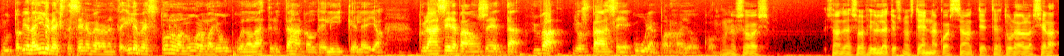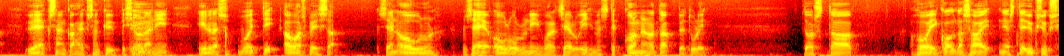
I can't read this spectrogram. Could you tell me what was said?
Mutta vielä Ilveksestä sen verran, että Ilves todella nuorella joukkueella lähtenyt tähän kauteen liikkeelle ja kyllähän selvää on se, että hyvä, jos pääsee kuuden parhaan joukkoon. No se olisi, sanotaan, se olisi yllätys noista ennakoista sanottiin, että se tulee olla siellä 9-8 mm. niin Ilves voitti avauspelissä sen Oulun. No se ei Oulu ollut niin huono, että se ei ollut ihme. Sitten 3 tappio tuli tuosta Hoikolta sai, ja sitten 1-1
